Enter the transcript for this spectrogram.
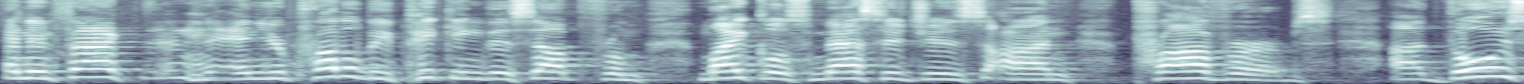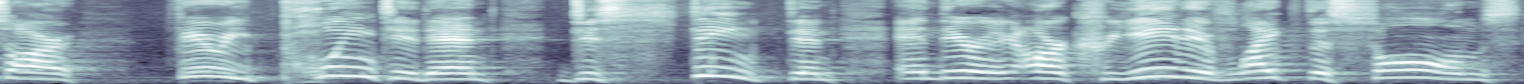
And in fact, and you're probably picking this up from Michael's messages on Proverbs, uh, those are very pointed and distinct, and, and they are creative like the Psalms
